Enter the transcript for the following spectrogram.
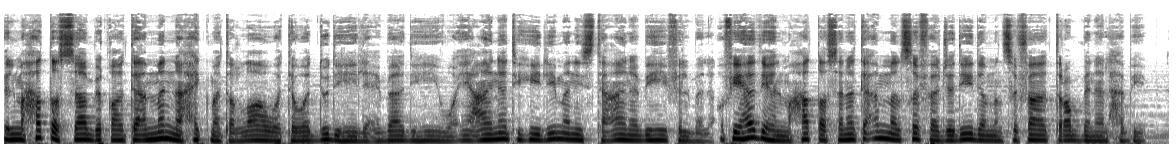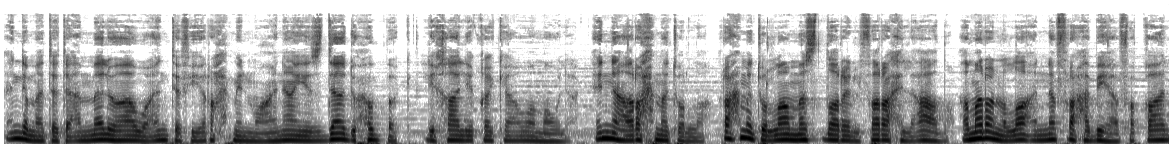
في المحطة السابقة تأملنا حكمة الله وتودده لعباده وإعانته لمن استعان به في البلاء. وفي هذه المحطة سنتأمل صفة جديدة من صفات ربنا الحبيب. عندما تتأملها وأنت في رحم المعاناة يزداد حبك لخالقك ومولاك. إنها رحمة الله. رحمة الله مصدر الفرح الأعظم. أمرنا الله أن نفرح بها فقال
